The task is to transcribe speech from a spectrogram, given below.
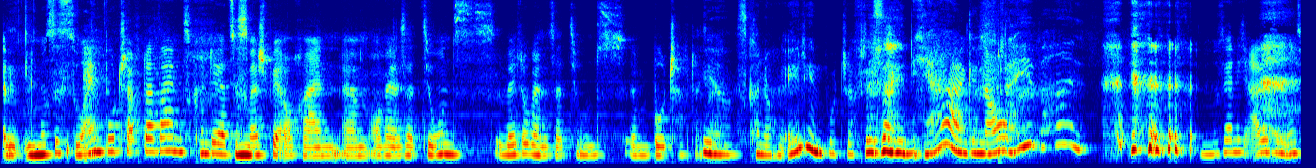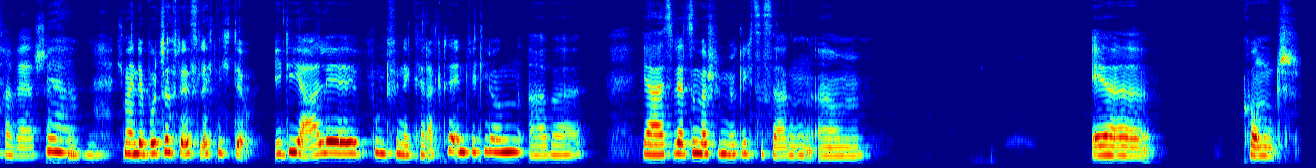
Ähm, muss es so ein Botschafter sein? Es könnte ja zum Beispiel auch ein ähm, Organisations-, Weltorganisationsbotschafter Botschafter ja, sein. es kann auch ein Alien-Botschafter sein. Ja, genau. Freie Wahl. Muss ja nicht alles in unserer Welt stattfinden. Ich meine, der Botschafter ist vielleicht nicht der ideale Punkt für eine Charakterentwicklung, aber ja, es wäre zum Beispiel möglich zu sagen, ähm, er kommt.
